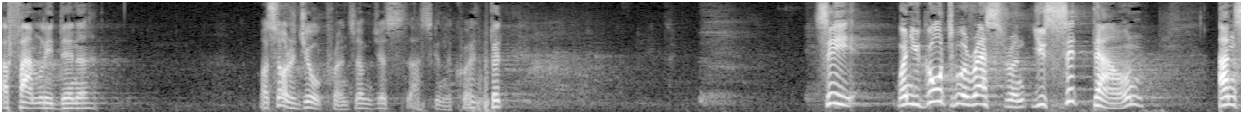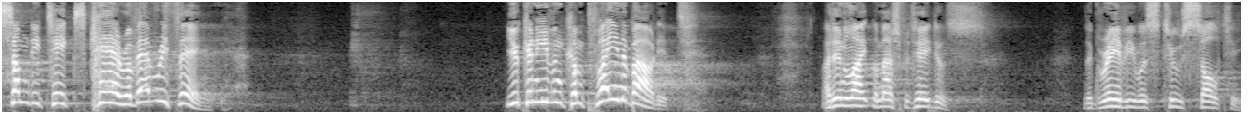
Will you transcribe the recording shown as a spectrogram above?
a family dinner? Well, it's not a joke, friends. I'm just asking the question. But see, when you go to a restaurant, you sit down and somebody takes care of everything. You can even complain about it. I didn't like the mashed potatoes. The gravy was too salty.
